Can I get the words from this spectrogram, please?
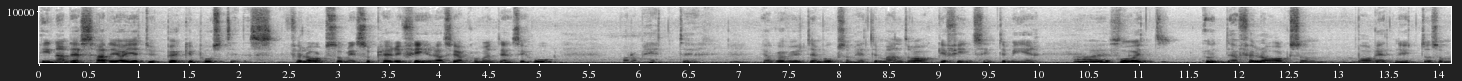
innan dess hade jag gett ut böcker på förlag som är så perifera så jag kommer inte ens ihåg vad de hette. Mm. Jag gav ut en bok som hette Mandrake finns inte mer Ja, på det. ett udda förlag som var rätt nytt och som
